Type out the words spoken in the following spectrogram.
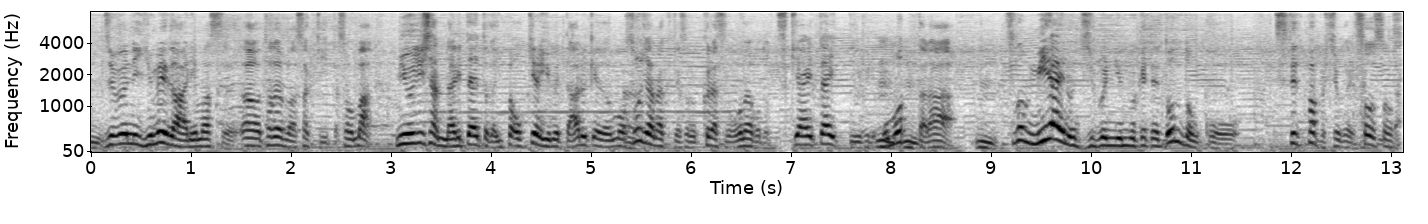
うん。自分に夢があります。あ例えばさっき言ったその、まあ、ミュージシャンになりたいとかいっぱい大きな夢ってあるけれども、うん。そうじゃなくてそのクラスの女の子と付き合いたいっていうふうに思ったら、うん。その未来の自分に向けてどんどんこうステップアップしていくわけそうそうそう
